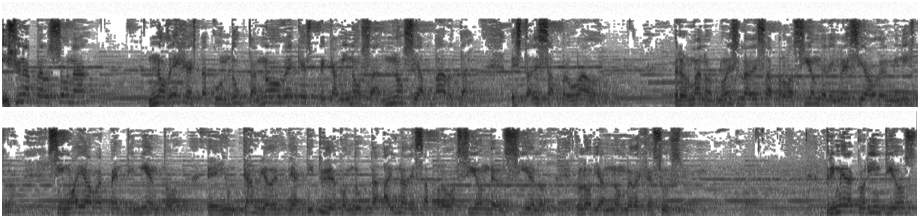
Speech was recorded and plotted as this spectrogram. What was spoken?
Y si una persona no deja esta conducta, no ve que es pecaminosa, no se aparta, está desaprobado. Pero hermano, no es la desaprobación de la iglesia o del ministro. Si no hay arrepentimiento eh, y un cambio de, actitud y de conducta, hay una desaprobación del cielo. Gloria al nombre de Jesús. Primera Corintios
